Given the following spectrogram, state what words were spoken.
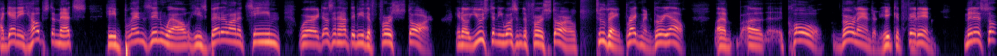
Again, he helps the Mets. He blends in well. He's better on a team where he doesn't have to be the first star. You know, Houston, he wasn't the first star. Tuve, Bregman, Gurriel, uh, uh, Cole, Verlander, he could fit in. Minnesota,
